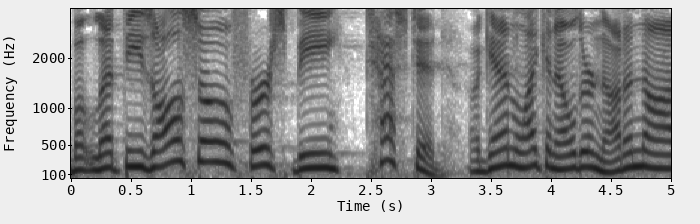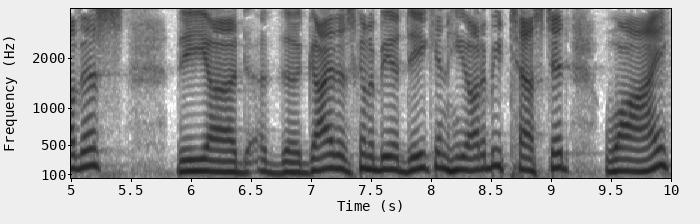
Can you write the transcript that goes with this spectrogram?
But let these also first be tested. Again, like an elder, not a novice. The, uh, the guy that's going to be a deacon, he ought to be tested. Why?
